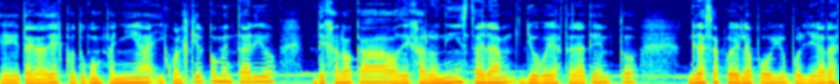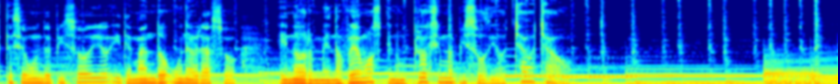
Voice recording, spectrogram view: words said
eh, te agradezco tu compañía y cualquier comentario déjalo acá o déjalo en Instagram, yo voy a estar atento. Gracias por el apoyo, por llegar a este segundo episodio y te mando un abrazo enorme. Nos vemos en un próximo episodio. Chao, chao. Thank you.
